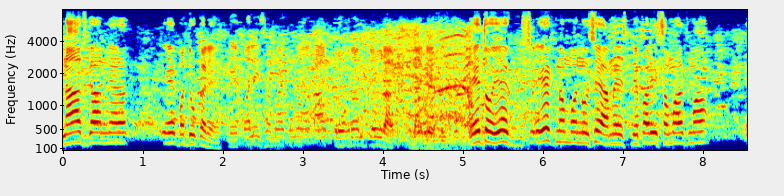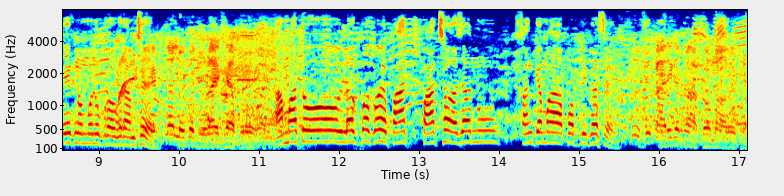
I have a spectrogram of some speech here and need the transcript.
નાચ ગાન ને એ બધું કરે. નેપાળી સમાજમાં આ પ્રોગ્રામ કેવું લાગે એ તો એક એક નંબરનું છે. અમે નેપાળી સમાજમાં એક નંબરનું પ્રોગ્રામ છે. કેટલા લોકો જોડાય છે આ આમાં તો લગભગ પાંચ પાંચ છ હજારનું સંખ્યામાં પબ્લિક હશે. શું શું કાર્યક્રમ આપવામાં આવે છે?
